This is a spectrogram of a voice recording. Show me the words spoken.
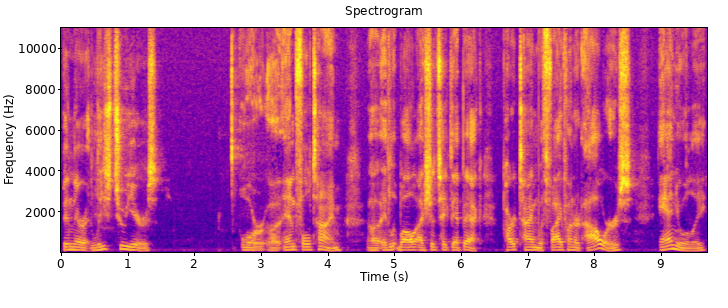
been there at least two years or uh, and full time, uh, well, I should take that back. Part time with 500 hours annually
